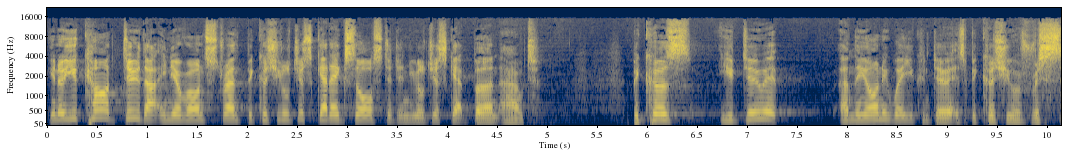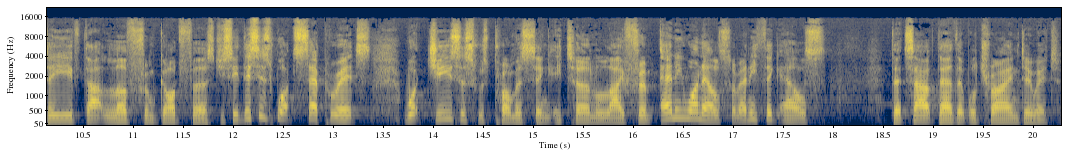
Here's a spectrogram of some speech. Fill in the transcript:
You know, you can't do that in your own strength because you'll just get exhausted and you'll just get burnt out. Because you do it and the only way you can do it is because you have received that love from God first. You see, this is what separates what Jesus was promising eternal life from anyone else or anything else that's out there that will try and do it.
